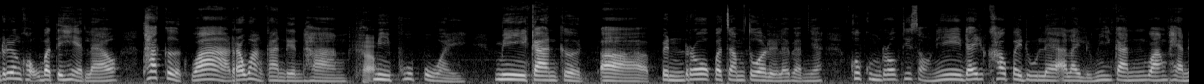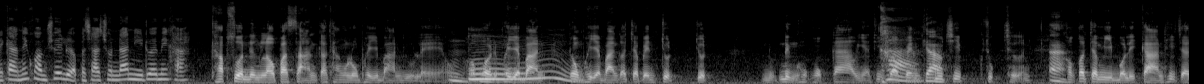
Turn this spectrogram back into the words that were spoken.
เรื่องของอุบัติเหตุแล้ว ถ้าเกิดว่าระหว่างการเดินทางครับ มีผู้ป่วย มีการเกิดอ่าเป็นโรคประจำตัวหรืออะไรแบบเนี้ยควบคุมโรคที่สองนี่ได้เข้าไปดูแลอะไร หรือมีการวางแผนในการให้ความช่วยเหลือประชาชนด้านนี้ด้วยไหมคะ ครับส่วนหนึ่งเราประสานกับทางโรงพยาบาลอยู่แล้ว อืมเพราะโรงพยาบาลโรงพยาบาลก็จะเป็นจุดจุด1669อย่างที่ค่ะว่าเป็นครับผู้ชีพฉุกเฉินอ่า เขาก็จะมีบริการที่จะ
